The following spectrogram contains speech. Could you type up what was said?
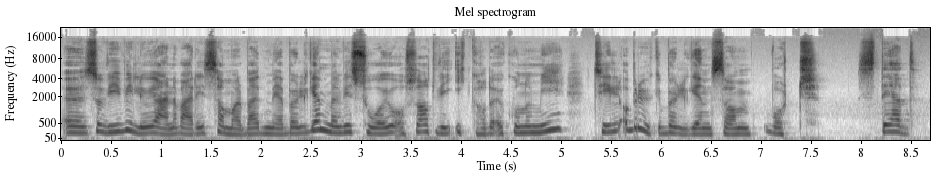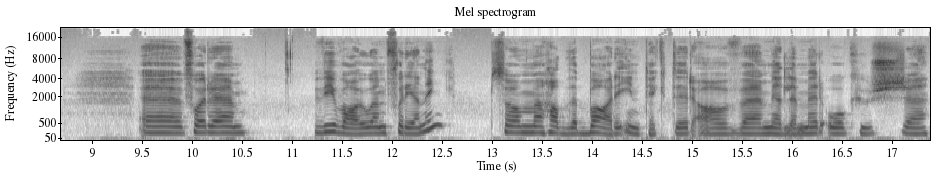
Eh, Så vi ville jo gjerne være i samarbeid med Bølgen, men vi så jo også at vi ikke hadde økonomi til å bruke Bølgen som vårt sted. Eh, For eh, vi var jo en forening som hadde bare inntekter av eh, medlemmer og kurs eh,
